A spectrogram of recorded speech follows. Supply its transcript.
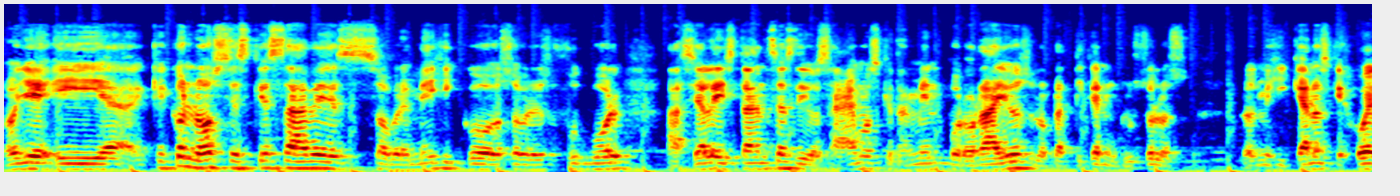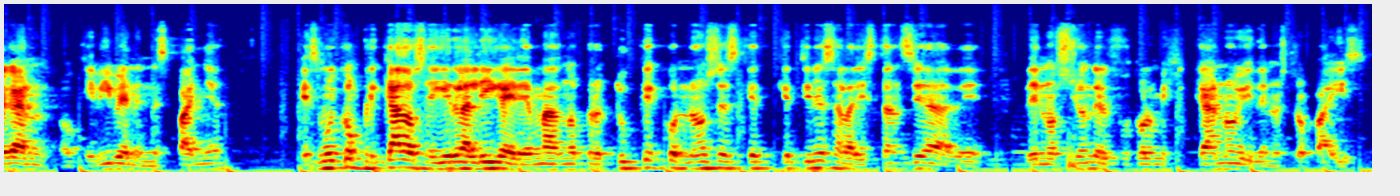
Oye, ¿y eh, qué conoces, qué sabes sobre México, sobre su fútbol hacia las distancias? Digo, sabemos que también por horarios, lo practican incluso los, los mexicanos que juegan o que viven en España. Es muy complicado seguir la liga y demás, ¿no? Pero tú qué conoces, qué, tienes a la distancia de, de, noción del fútbol mexicano y de nuestro país?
